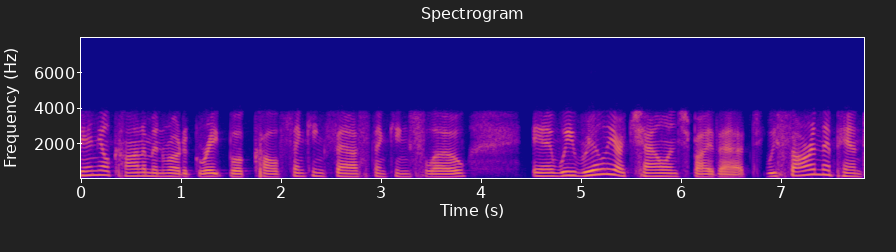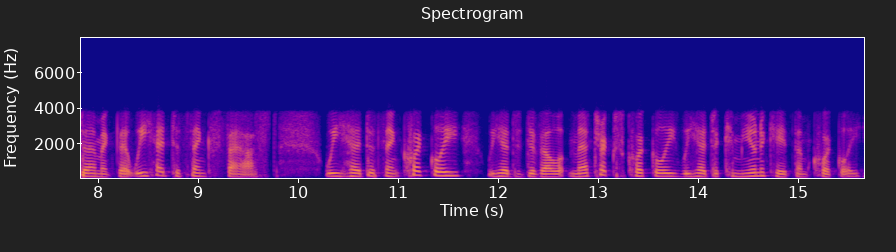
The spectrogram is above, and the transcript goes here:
Daniel Kahneman wrote a great book called Thinking Fast, Thinking Slow. And we really are challenged by that. We saw in the pandemic that we had to think fast. We had to think quickly. We had to develop metrics quickly. We had to communicate them quickly.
